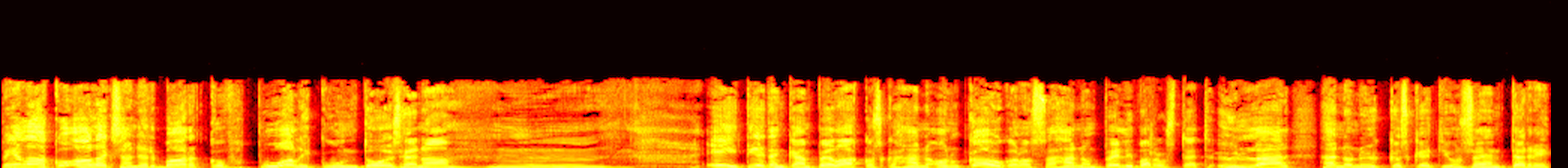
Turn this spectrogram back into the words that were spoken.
Pelaako Alexander Barkov puolikuntoisena? Hmm, ei tietenkään pelaa, koska hän on kaukalossa, hän on pelivarusteet yllään, hän on ykkösketjun sentteri,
